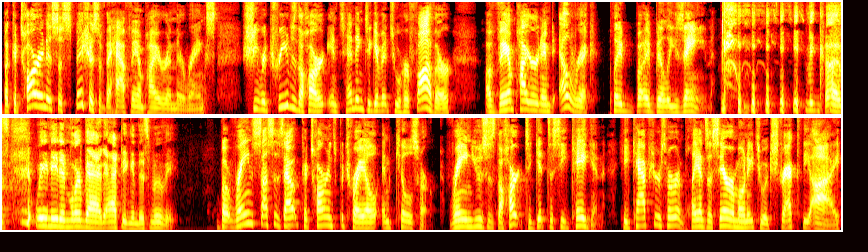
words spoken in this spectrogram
But Katarin is suspicious of the half vampire in their ranks. She retrieves the heart, intending to give it to her father, a vampire named Elric, played by Billy Zane. because we needed more bad acting in this movie. But Rayne susses out Katarin's betrayal and kills her. Rayne uses the heart to get to see Kagan. He captures her and plans a ceremony to extract the eye,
